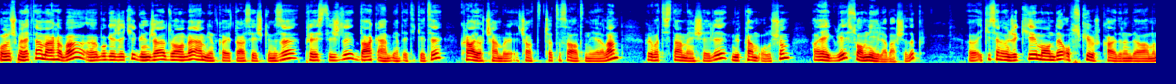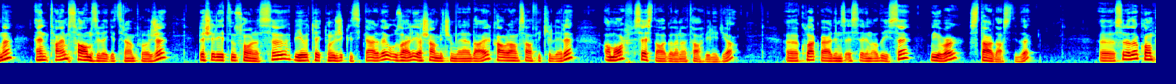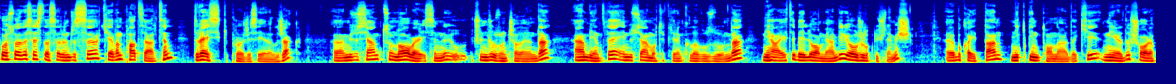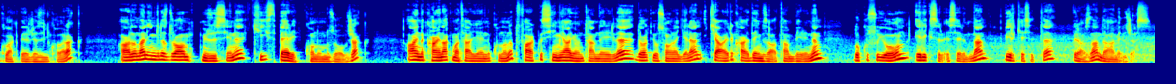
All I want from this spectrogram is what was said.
13 Melek'ten merhaba. Ee, bu geceki güncel drone ve ambient kayıtlar seçkimize prestijli Dark Ambient etiketi Cryo Chamber çatısı altında yer alan Hırvatistan menşeli müpem oluşum Aegri Somni ile başladık. Ee, iki sene önceki Monde Obscure kaydının devamını End Time Psalms ile getiren proje, beşeriyetin sonrası biyoteknolojik riskler ve uzaylı yaşam biçimlerine dair kavramsal fikirleri amorf ses dalgalarına tahvil ediyor. Ee, kulak verdiğimiz eserin adı ise We Were Stardust idi. Ee, sırada kompozitör ve ses tasarımcısı Kevin Patzelt'in Dresk projesi yer alacak. Ee, müzisyen To Nowhere isimli üçüncü uzun çalarında ambient ve endüstriyel motiflerin kılavuzluğunda nihayeti belli olmayan bir yolculuk düşlemiş. Ee, bu kayıttan Nick Binton'lardaki Near the Shore'a kulak vereceğiz ilk olarak. Ardından İngiliz drone müzisyeni Keith Berry konumuz olacak. Aynı kaynak materyalini kullanıp farklı simya yöntemleriyle 4 yıl sonra gelen iki ayrı kayda imza atan Berry'nin dokusu yoğun Elixir eserinden bir kesitle birazdan devam edeceğiz.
